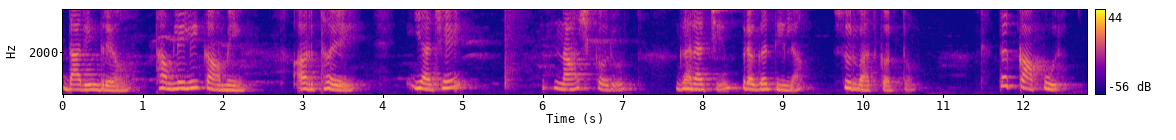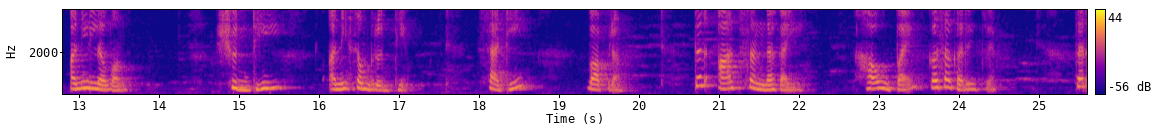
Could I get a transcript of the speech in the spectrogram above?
दारिद्र्य थांबलेली कामे अडथळे याचे नाश करून घराची प्रगतीला सुरुवात करतो. तर कापूर आणि लवंग शुद्धी आणि समृद्धीसाठी वापरा. तर आज संध्याकाळी हा उपाय कसा करायचा आहे? तर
